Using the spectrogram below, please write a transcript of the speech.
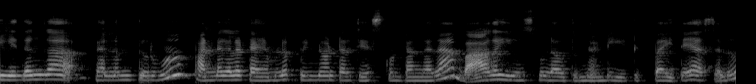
ఈ విధంగా బెల్లం తురుము పండగల టైంలో పిండి వంటలు చేసుకుంటాం కదా బాగా యూస్ఫుల్ అవుతుందండి ఈ టిప్ అయితే అసలు.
